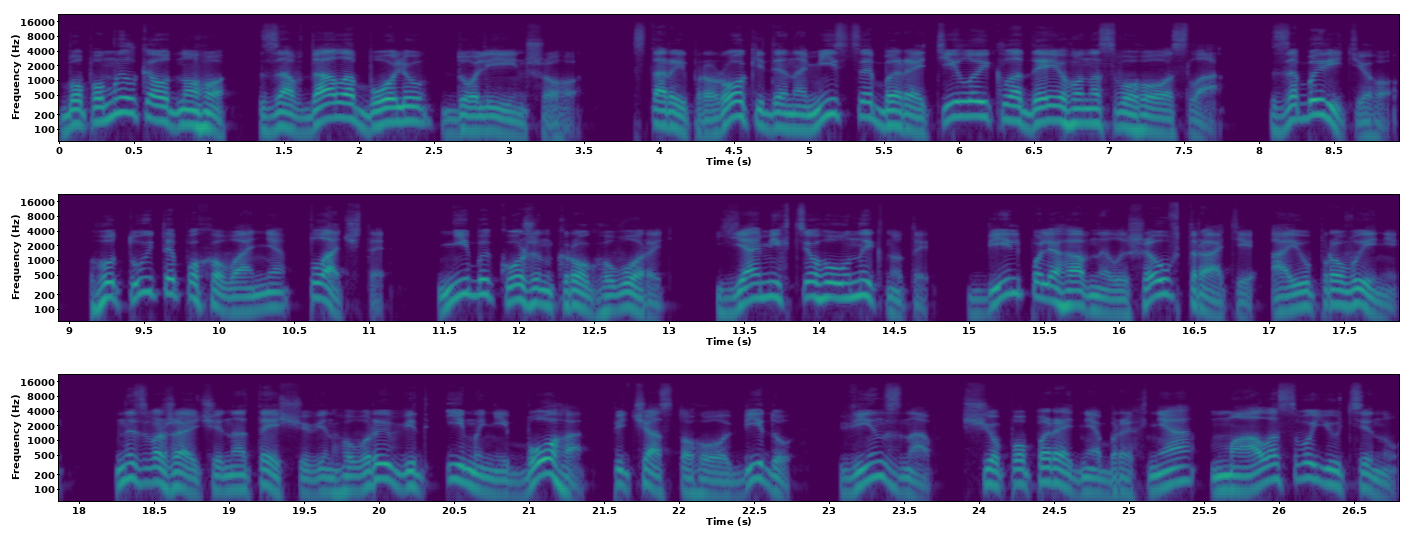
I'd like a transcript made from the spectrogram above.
бо помилка одного завдала болю долі іншого. Старий пророк іде на місце, бере тіло і кладе його на свого осла. Заберіть його, готуйте поховання, плачте. Ніби кожен крок говорить Я міг цього уникнути. Біль полягав не лише у втраті, а й у провині. Незважаючи на те, що він говорив від імені Бога під час того обіду, він знав, що попередня брехня мала свою ціну,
